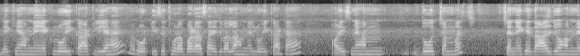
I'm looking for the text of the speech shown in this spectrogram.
देखिए, हमने एक लोई काट लिया है। रोटी से थोड़ा बड़ा साइज़ वाला हमने लोई काटा है और इसमें हम दो चम्मच चने के दाल जो हमने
